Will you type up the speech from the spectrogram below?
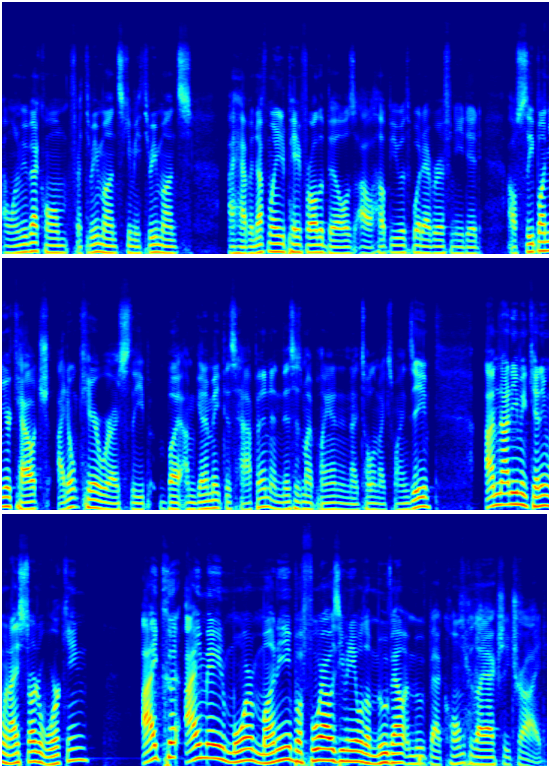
I want to move back home for three months. Give me three months. I have enough money to pay for all the bills. I'll help you with whatever if needed. I'll sleep on your couch. I don't care where I sleep, but I'm going to make this happen. And this is my plan. And I told him X, Y, and Z. I'm not even kidding. When I started working, I could I made more money before I was even able to move out and move back home because I actually tried.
